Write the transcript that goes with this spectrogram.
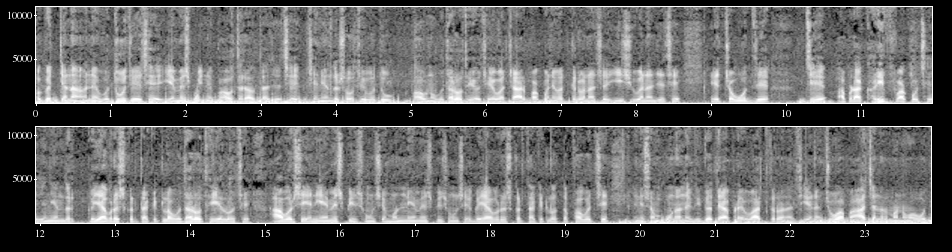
અગત્યના અને વધુ જે છે, એમએસપીને ભાવ ધરાવતા જે છે, જેની અંદર સૌથી વધુ ભાવનો વધારો થયો છે, એવા ચાર પાકોની વાત કરવાના છે. એ સિવાયના જે છે, એ ચૌદ જે જે આપણા ખરીફ પાકો છે, એની અંદર ગયા વર્ષ કરતાં કેટલો વધારો થયેલો છે, આ વર્ષે એની એમએસપી શું છે, મણની એમએસપી શું છે, ગયા વર્ષ કરતાં કેટલો તફાવત છે, એની સંપૂર્ણ અને વિગતે આપણે વાત કરવાના છીએ. અને જો આપ આ ચેનલમાં નવા હોય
